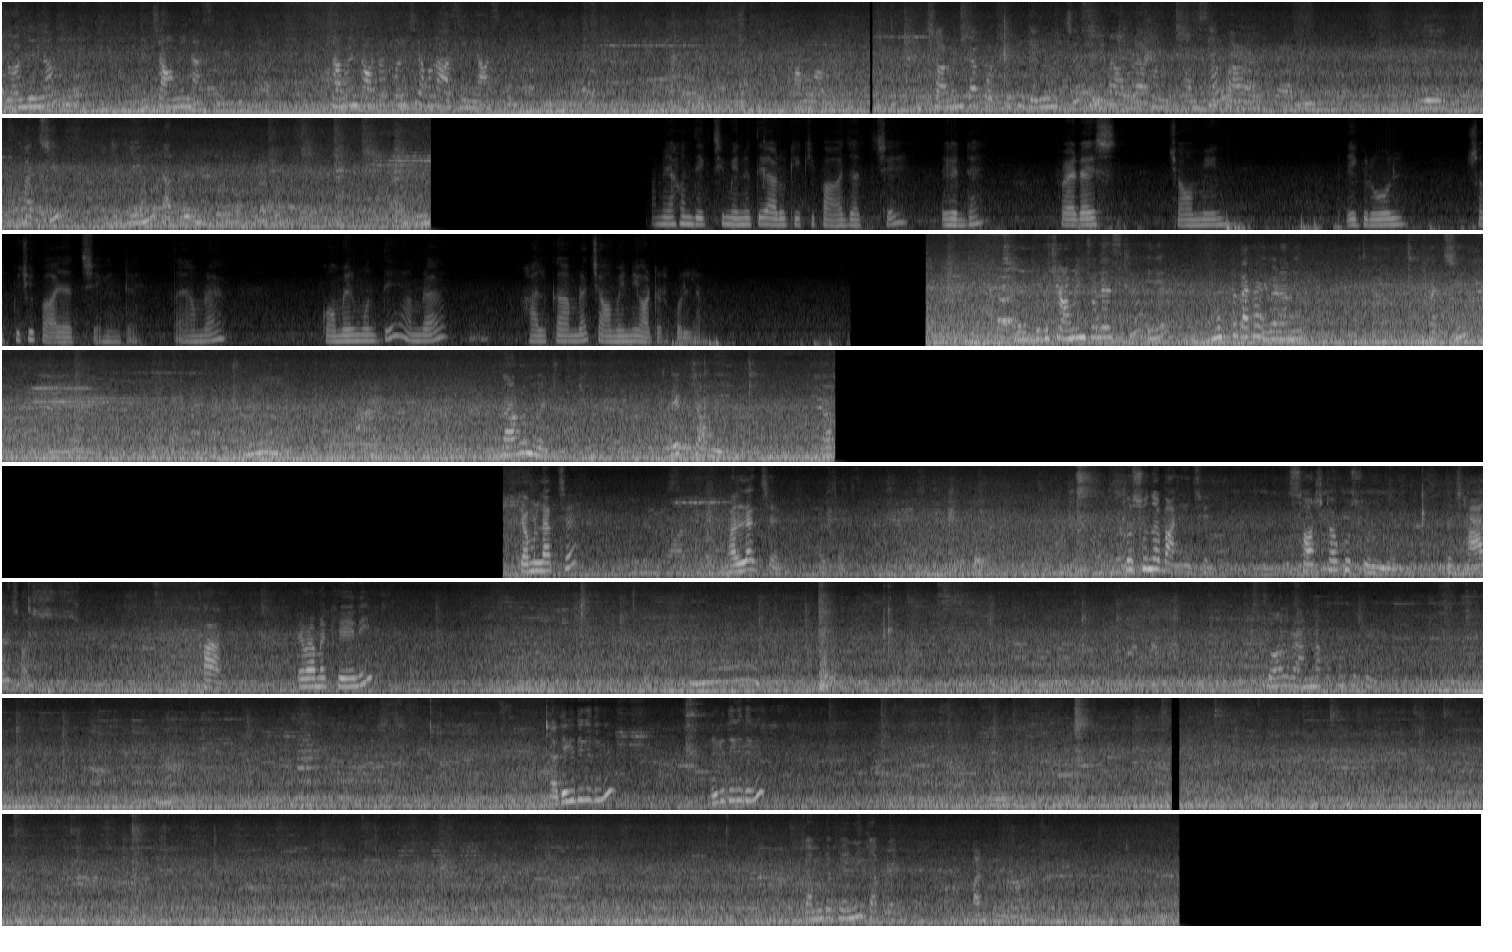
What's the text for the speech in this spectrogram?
জল দিলাম চাউমিন আসবে চাউমিনটা অর্ডার করেছি, এখন আসেনি, আসবে। চাউমিনটা করতে একটু দেরি হচ্ছে সেই জন্য আমরা এখন থামস আপ আর ইয়ে খাচ্ছি, এটা খেয়ে নিই, তারপরে আমি এখন দেখছি মেনুতে আরও কী কী পাওয়া যাচ্ছে এখানটায়। Fried rice, chowmein, egg roll সব কিছুই পাওয়া যাচ্ছে এখানটায়। তাই আমরা কমের মধ্যে আমরা হালকা আমরা চাউমিনই অর্ডার করলাম। দুটো চাউমিন চলে এসছে, এই মুখটা দেখা এবার আমি খাচ্ছি দারুণ হয়েছে। এক চাউমিন। কেমন লাগছে? ভালো লাগছে? আচ্ছা। খুব সুন্দর বানিয়েছে। সসটাও খুব সুন্দর। এটা ঝাল সস। হ্যাঁ এবার আমরা খেয়ে নিই। চল রান্না কখন করবে? দেখি দেখি দেখি। দেখি দেখি দেখি। চাউমিনটা খেয়ে নিই তারপরে বাড়ি করে যাব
